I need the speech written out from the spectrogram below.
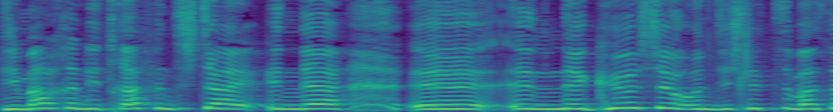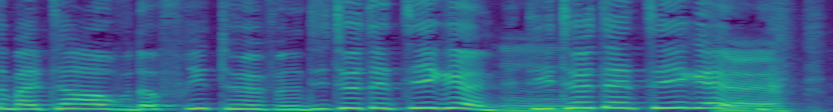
Die machen, die treffen sich da in der, äh, in der Kirche und die schlitzen was am Altar auf und auf Friedhöfen und die töten Ziegen. Die töten Ziegen. Ja, ja.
